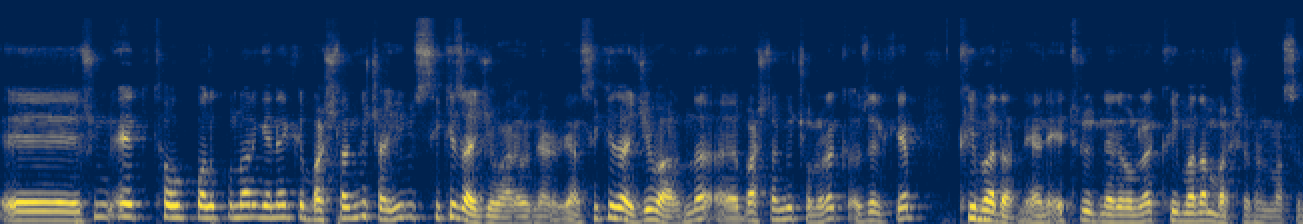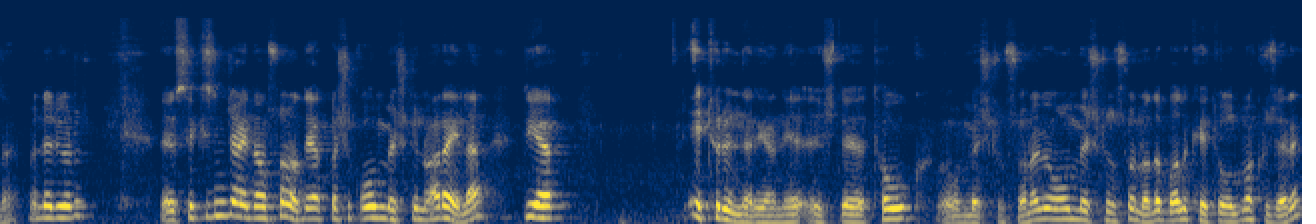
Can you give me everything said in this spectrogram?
E, şimdi et, tavuk, balık bunlar genellikle başlangıç ayı biz 8 ay civarı öneriyoruz. Yani 8 ay civarında e, başlangıç olarak özellikle kıymadan yani et ürünleri olarak kıymadan başlanılmasını öneriyoruz. E, 8. aydan sonra da yaklaşık 15 gün arayla diğer et ürünleri yani işte tavuk 15 gün sonra ve 15 gün sonra da balık eti olmak üzere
